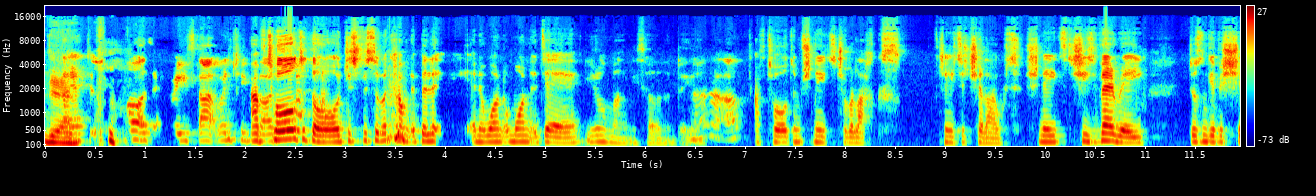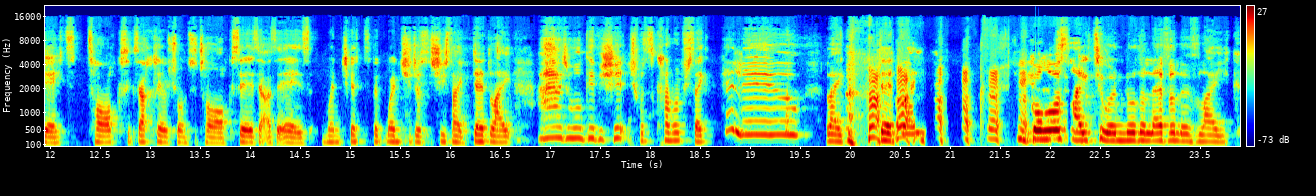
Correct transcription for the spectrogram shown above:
I yeah had to pause it, restart when she. I've told her though, just for some accountability and a one-on-one a day. You don't mind me telling them, do you? No, no. I've told him she needs to relax. She needs to chill out. She needs. She's very doesn't give a shit. Talks exactly how she wants to talk. Says it as it is. When she gets the, when she does, she's like dead like ah, I don't give a shit. She puts the camera up. She's like hello, like dead like. She goes like to another level of like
